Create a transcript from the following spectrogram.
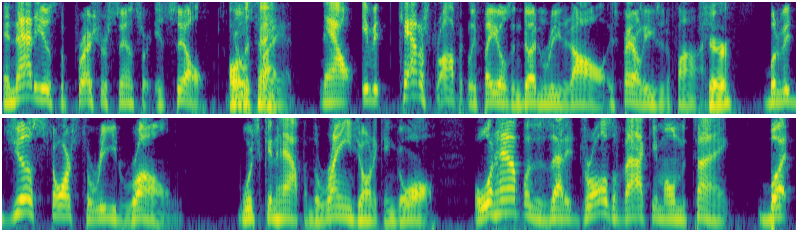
and that is the pressure sensor itself On the tank. bad. Now, if it catastrophically fails and doesn't read at all, it's fairly easy to find. Sure. But if it just starts to read wrong, which can happen, the range on it can go off. Well, what happens is that it draws a vacuum on the tank, but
